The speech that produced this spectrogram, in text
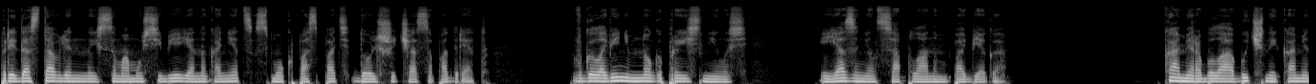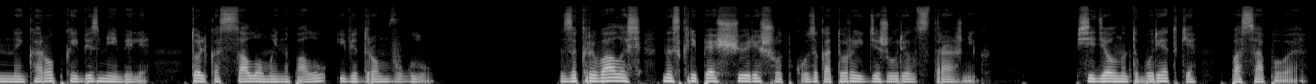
Предоставленный самому себе, я, наконец, смог поспать дольше часа подряд. В голове немного прояснилось, и я занялся планом побега. Камера была обычной каменной коробкой без мебели, только с соломой на полу и ведром в углу. Закрывалась на скрипящую решетку, за которой дежурил стражник. Сидел на табуретке, посапывая.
